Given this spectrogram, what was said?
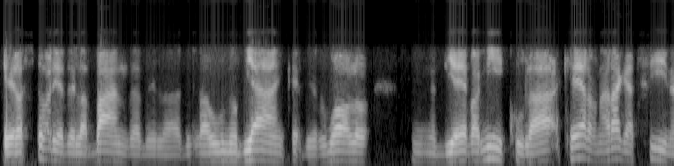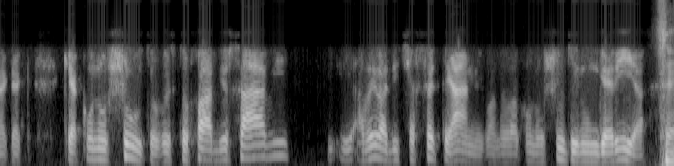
E la storia della banda, della, della Uno Bianca, del ruolo di Eva Micula, che era una ragazzina che, che ha conosciuto questo Fabio Savi, aveva 17 anni quando l'ha conosciuto in Ungheria, sì.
